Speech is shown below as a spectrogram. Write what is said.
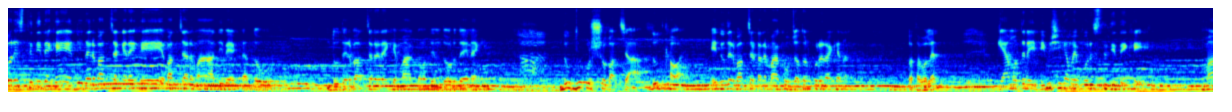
পরিস্থিতি দেখে দুধের বাচ্চাকে রেখে বাচ্চার মা দিবে একটা দৌড়। দুধের বাচ্চারে রেখে মা কোনোদিন দৌড় দেয় নাকি? দুগ্ধপোষ্য বাচ্চা, দুধ খাওয়ায়। এই দুধের বাচ্চাটারে মা খুব যত্ন করে রাখে না। কথা বলেন? কেয়ামতের এই বিভীষিকাময় পরিস্থিতি দেখে মা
